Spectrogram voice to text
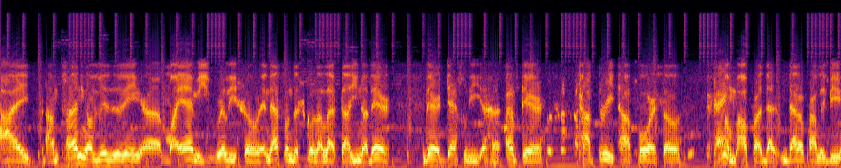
I I'm planning on visiting uh, Miami really soon, and that's one of the schools I left out. You know, they're they're definitely uh, up there, top three, top four. So um, I'll probably that that'll probably be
